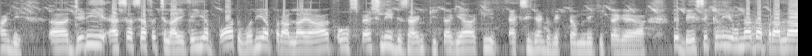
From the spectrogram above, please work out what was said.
ਹਾਂਜੀ ਅ, ਜਿਹੜੀ ਐਸਐਸਐਫ ਚਲਾਈ ਗਈ ਆ ਬਹੁਤ ਵਧੀਆ ਉਪਰਾਲਾ ਆ ਉਹ ਸਪੈਸ਼ਲੀ ਡਿਜ਼ਾਈਨ ਕੀਤਾ ਗਿਆ ਕਿ ਐਕਸੀਡੈਂਟ ਵਿਕਟਮ ਲਈ ਕੀਤਾ ਗਿਆ ਤੇ ਬੇਸਿਕਲੀ ਉਹਨਾਂ ਦਾ ਉਪਰਾਲਾ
